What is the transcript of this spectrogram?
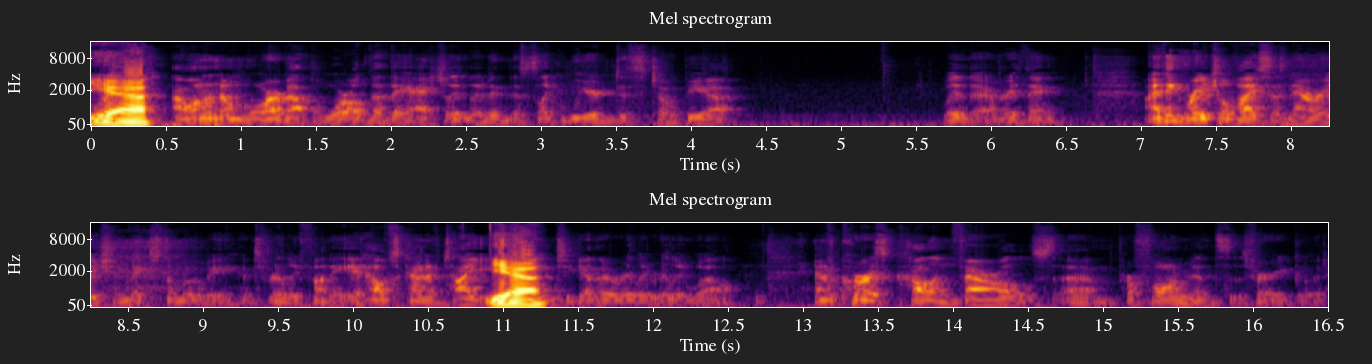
Yeah. I want to know more about the world that they actually live in. This like weird dystopia with everything. I think Rachel Weisz's narration makes the movie. It's really funny. It helps kind of tie each Yeah. together really, really well. And of course, Colin Farrell's um, performance is very good.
